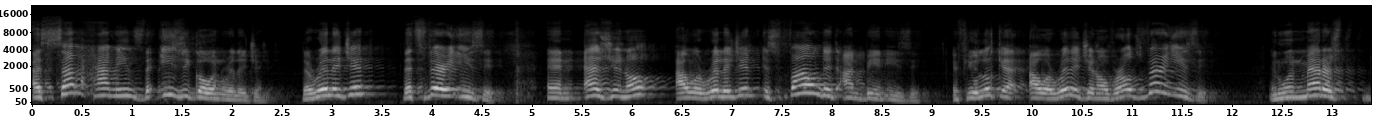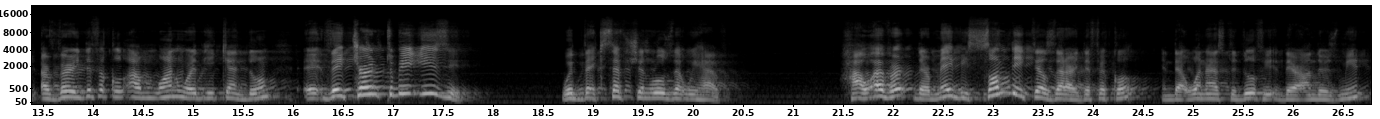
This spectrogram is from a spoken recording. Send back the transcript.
As-Samha means the easygoing religion. The religion that's very easy. And as you know, our religion is founded on being easy. If you look at our religion overall, it's very easy. And when matters are very difficult on one where he can't do them, eh, they turn to be easy with the exception rules that we have. However, there may be some details that are difficult and that one has to do if they're under his mean.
